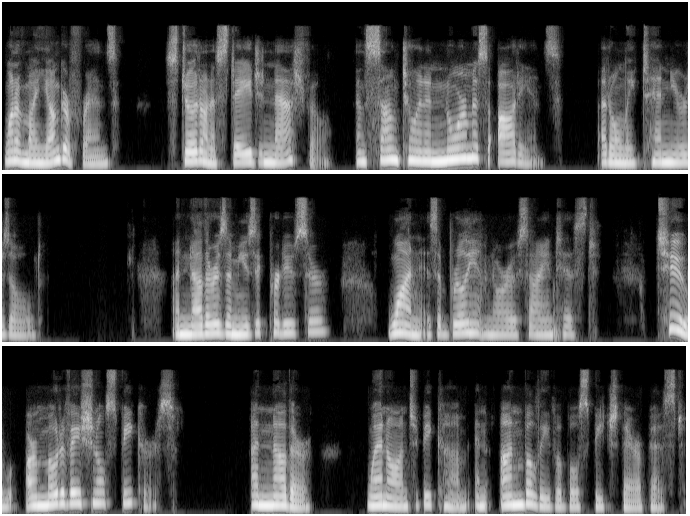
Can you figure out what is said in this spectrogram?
One of my younger friends stood on a stage in Nashville and sung to an enormous audience at only 10 years old. Another is a music producer one is a brilliant neuroscientist. Two are motivational speakers. Another went on to become an unbelievable speech therapist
